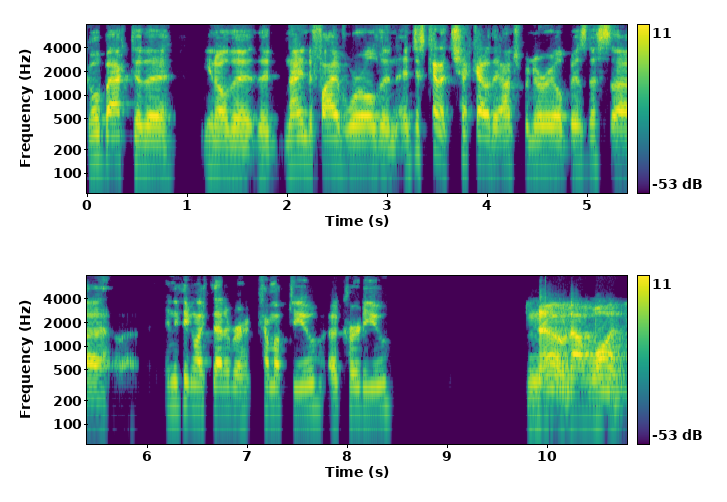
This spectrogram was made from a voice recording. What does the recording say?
go back to the you know the the nine to five world and, and just kind of check out of the entrepreneurial business? Uh, anything like that ever come up to you, occur to you? No, not once.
